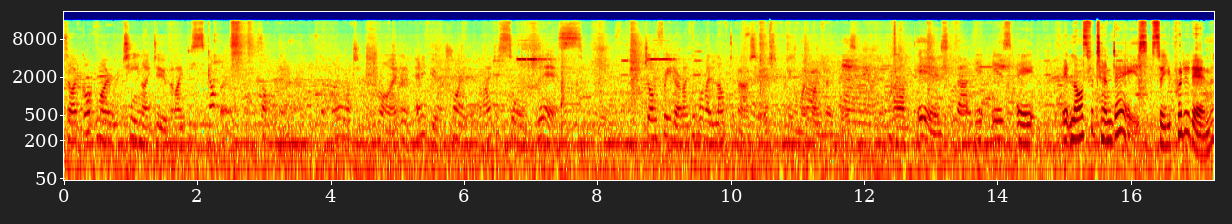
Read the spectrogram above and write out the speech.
So I've got my routine I do, but I discovered something that I want to try. I don't know if any of you have tried it, but I just saw this. John Frieda, and I think what I loved about it, putting on my bifocals, um, is that it is a, it lasts for 10 days. So you put it in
